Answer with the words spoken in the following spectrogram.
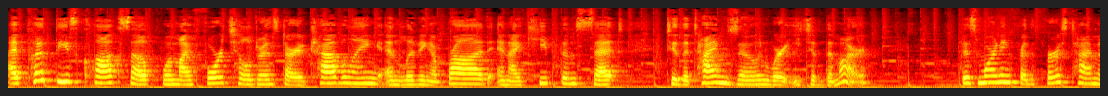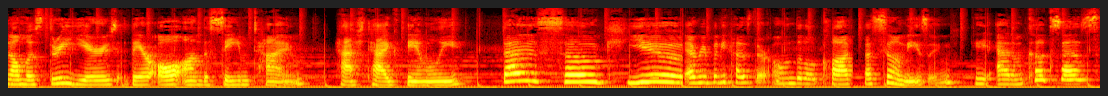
I put these clocks up when my four children started traveling and living abroad, and I keep them set to the time zone where each of them are. This morning, for the first time in almost three years, they are all on the same time. Hashtag family. That is so cute. Everybody has their own little clock. That's so amazing. Okay, Adam Cook says,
